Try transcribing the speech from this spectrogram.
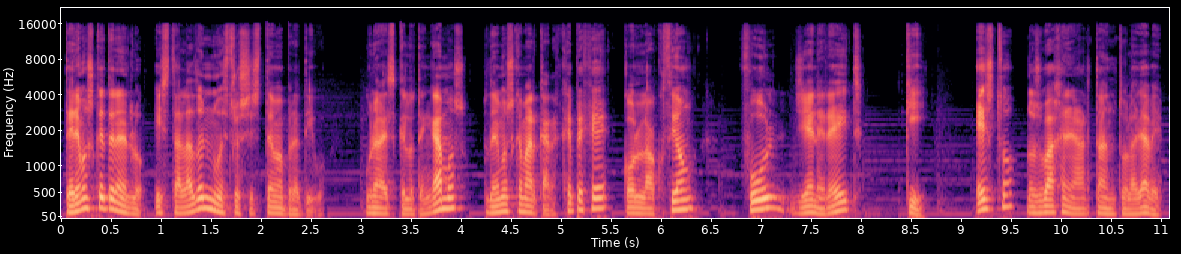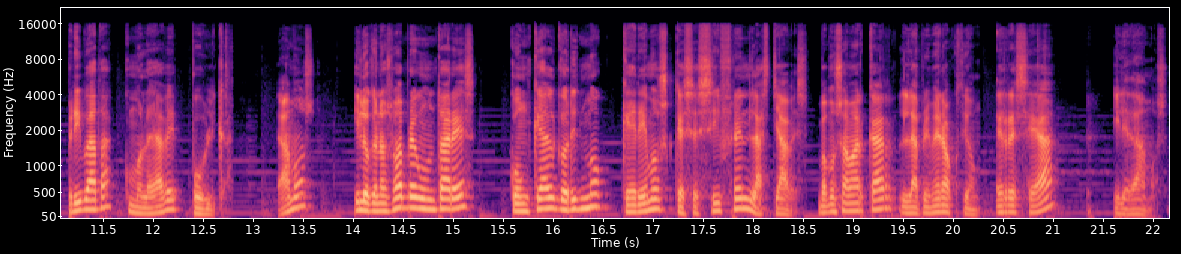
Tenemos que tenerlo instalado en nuestro sistema operativo. Una vez que lo tengamos, tenemos que marcar GPG con la opción Full Generate Key. Esto nos va a generar tanto la llave privada como la llave pública. Le damos y lo que nos va a preguntar es con qué algoritmo queremos que se cifren las llaves. Vamos a marcar la primera opción, RSA, y le damos.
